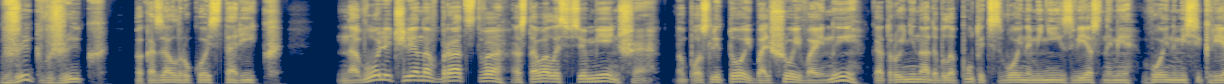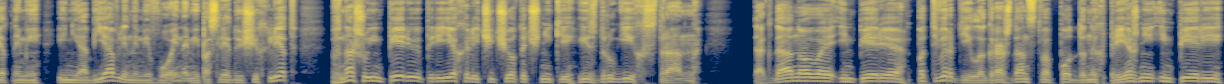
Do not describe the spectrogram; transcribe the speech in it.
вжик-вжик», — показал рукой старик. На воле членов братства оставалось все меньше, но после той большой войны, которую не надо было путать с войнами неизвестными, войнами секретными и необъявленными войнами последующих лет, в нашу империю переехали чечеточники из других стран. Тогда новая империя подтвердила гражданство подданных прежней империи,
